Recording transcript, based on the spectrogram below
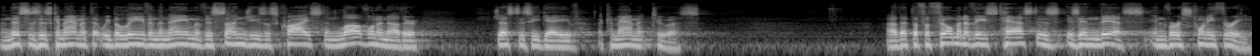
and this is his commandment that we believe in the name of his Son, Jesus Christ, and love one another just as he gave a commandment to us. Uh, that the fulfillment of these tests is, is in this, in verse 23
